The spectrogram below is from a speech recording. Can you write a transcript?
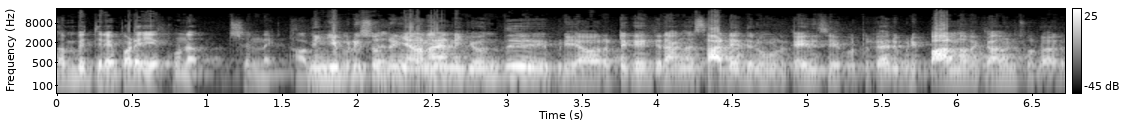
தம்பி திரைப்பட இயக்குனர் சென்னை நீங்க இப்படி சொல்றீங்க. ஆனா இன்னைக்கு வந்து இப்படி அவர்கிட்ட கேக்குறாங்க. சாட்டை தினம் கைது செய்யப்பட்டிருக்காரு. இப்படி பாடினதுக்காகன்னு சொல்றாரு.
